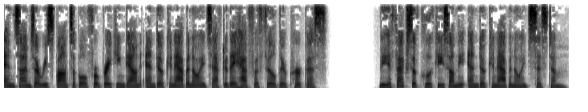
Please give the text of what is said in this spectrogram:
Enzymes are responsible for breaking down endocannabinoids after they have fulfilled their purpose. The effects of Glookies on the endocannabinoid system.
